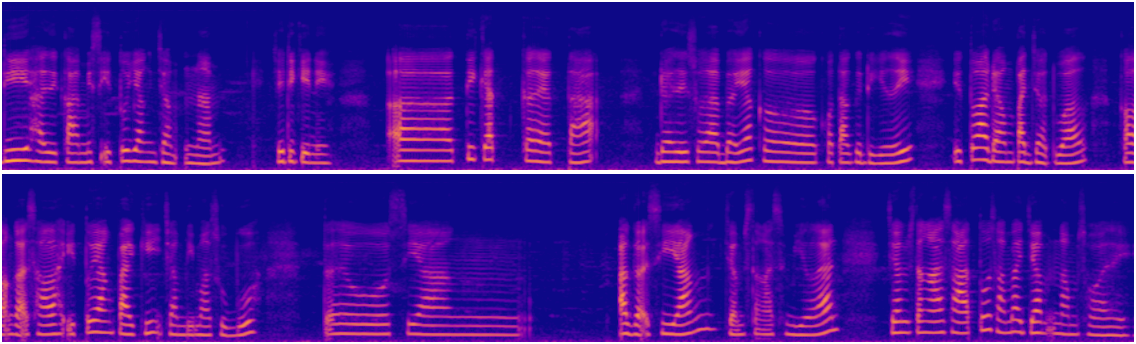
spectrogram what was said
di hari Kamis itu yang jam 6 jadi gini uh, tiket kereta dari Surabaya ke kota Kediri itu ada empat jadwal. Kalau nggak salah itu yang pagi jam 5 subuh terus yang agak siang jam setengah sembilan jam setengah satu sama jam 6 sore.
